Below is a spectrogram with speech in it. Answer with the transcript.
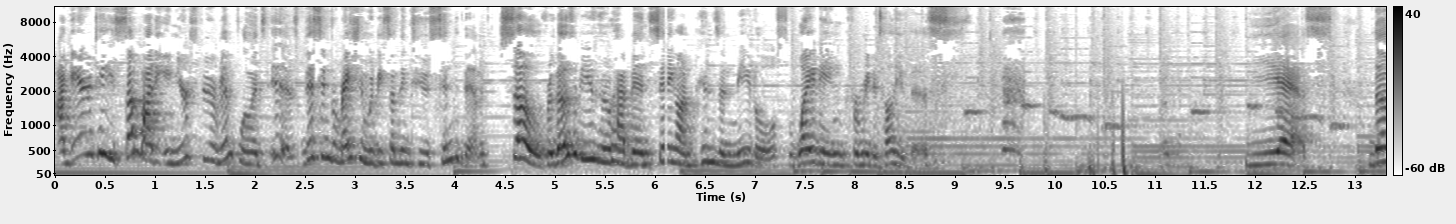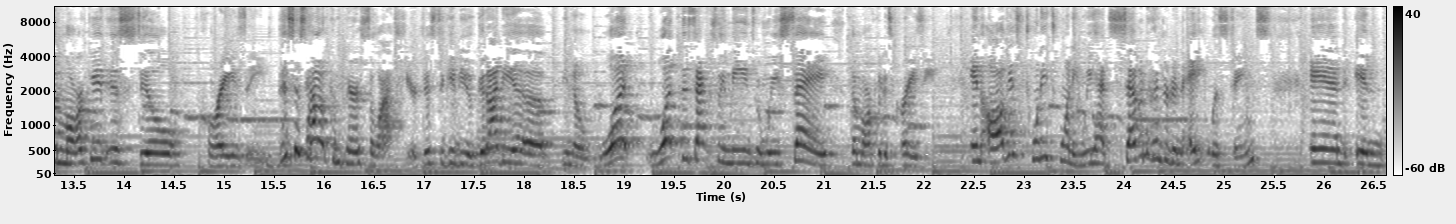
I guarantee somebody in your sphere of influence is. This information would be something to send to them. So for those of you who have been sitting on pins and needles waiting for me to tell you this, okay. yes, the market is still crazy. This is how it compares to last year, just to give you a good idea of, you know, what, what this actually means when we say the market is crazy. In August 2020, we had 708 listings. And in,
